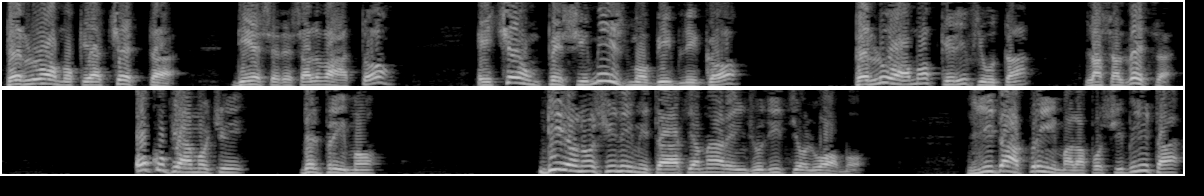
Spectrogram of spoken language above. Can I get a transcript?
per l'uomo che accetta di essere salvato e c'è un pessimismo biblico per l'uomo che rifiuta la salvezza. Occupiamoci del primo. Dio non si limita a chiamare in giudizio l'uomo, gli dà prima la possibilità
